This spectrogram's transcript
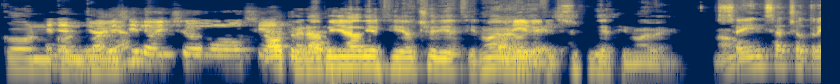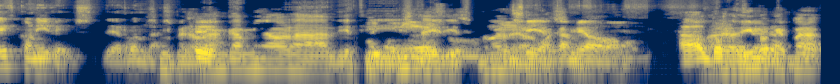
con, En con el 9 Giants. sí lo he hecho... sí, No, pero ha pillado 18 y 19. Con o Eagles. 16 y 19. ¿no? Saints ha hecho trade con Eagles de rondas. Sí, pero Sí. han cambiado las 16, Sí, 19. Sí, ha así. cambiado. Pero digo que para,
